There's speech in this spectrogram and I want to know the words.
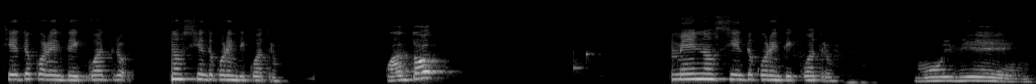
144, no, 144. ¿Cuánto? Menos 144. Muy bien.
